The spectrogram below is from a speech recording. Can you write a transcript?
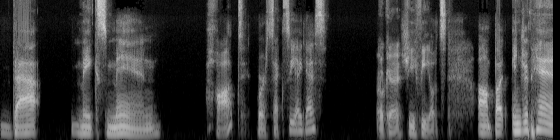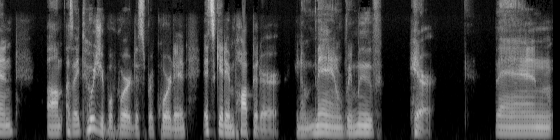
that makes men hot or sexy, I guess. Okay. She feels. Um, but in Japan, um, as I told you before this recorded, it's getting popular. You know, men remove hair. Then,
